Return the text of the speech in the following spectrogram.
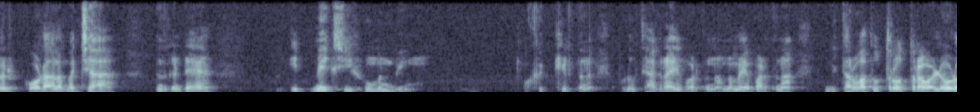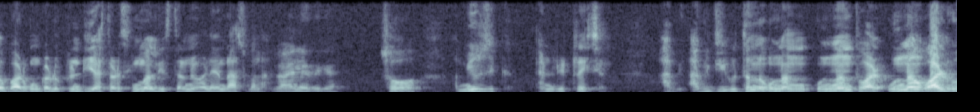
నరుక్కోవడాల మధ్య ఎందుకంటే it makes you human being ఒక కీర్తన. ఇప్పుడు త్యాగరాజ పాడుతున్నా అన్నమయ్య పాడుతున్నా ఈ తర్వాత ఉత్తర ఉత్తర వాళ్ళు ఎవడో పాడుకుంటాడు ప్రింట్ చేస్తాడు సినిమాలు తీస్తాడని వాళ్ళు ఏం రాసుకోవాలా? రాయలేదుగా సో మ్యూజిక్ అండ్ లిటరేచర్. అవి అవి జీవితంలో ఉన్న ఉన్నంత వాళ్ళు ఉన్న వాళ్ళు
